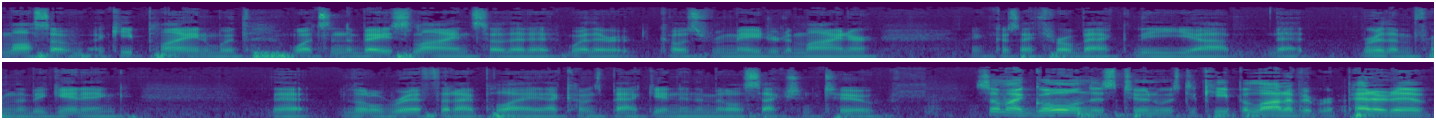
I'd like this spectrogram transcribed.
I'm also I keep playing with what's in the bass line so that it, whether it goes from major to minor, because I throw back the uh, that rhythm from the beginning, that little riff that I play that comes back in in the middle section too. So my goal in this tune was to keep a lot of it repetitive,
